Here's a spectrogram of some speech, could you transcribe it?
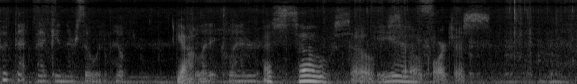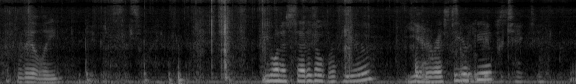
put that back in there so it'll help Yeah. not let it clatter. That's so, so, so gorgeous. Lily. It goes this way. You want to set it over here? Yeah, the rest of so your it'll gifts? Protected. Yeah.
